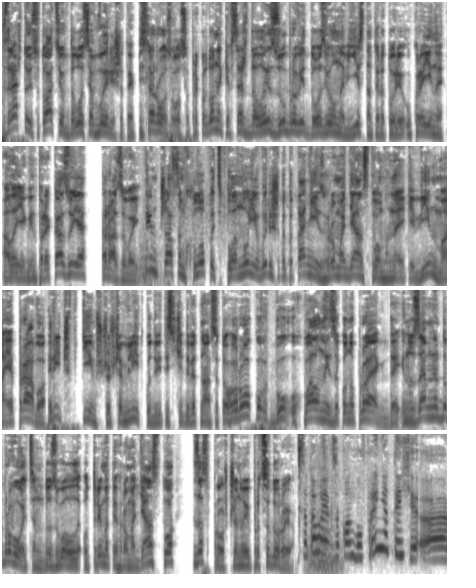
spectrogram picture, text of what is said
Зрештою, ситуацію вдалося вирішити. Після розголосу прикордонники все ж дали Зуброві дозвіл на в'їзд на територію України, але як він переказує. Разовий тим часом хлопець планує вирішити питання із громадянством, на яке він має право. Річ в тім, що ще влітку 2019 року був ухвалений законопроект, де іноземним добровольцям дозволили отримати громадянство за спрощеною процедурою. Після того, як закон був прийнятий, е,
